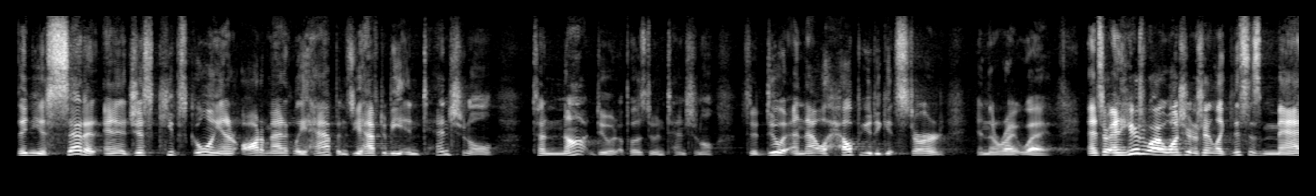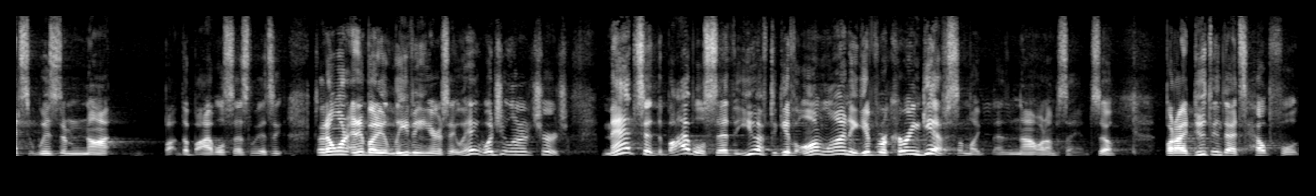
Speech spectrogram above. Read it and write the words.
then you set it and it just keeps going and it automatically happens. You have to be intentional to not do it opposed to intentional to do it. And that will help you to get started in the right way. And so, and here's why I want you to understand like, this is Matt's wisdom, not the Bible says. Because I don't want anybody leaving here and say, well, hey, what'd you learn at church? Matt said the Bible said that you have to give online and give recurring gifts. I'm like, that's not what I'm saying. So, but I do think that's helpful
